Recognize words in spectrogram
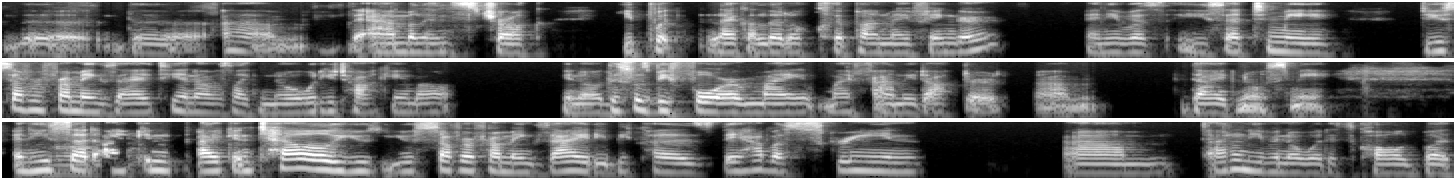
the the um the ambulance truck, he put like a little clip on my finger and he was he said to me do you suffer from anxiety? And i was like no what are you talking about? You know this was before my my family doctor um, diagnosed me. And he said i can i can tell you you suffer from anxiety because they have a screen um i don't even know what it's called but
